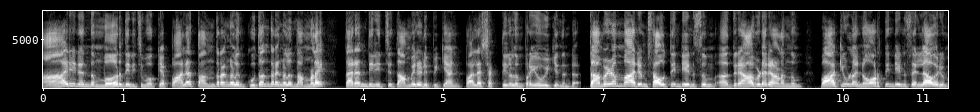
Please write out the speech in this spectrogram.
ആര്യനെന്നും വേർതിരിച്ചുമൊക്കെ പല തന്ത്രങ്ങളും കുതന്ത്രങ്ങളും നമ്മളെ തരംതിരിച്ച് തമ്മിലടിപ്പിക്കാൻ പല ശക്തികളും പ്രയോഗിക്കുന്നുണ്ട്. തമിഴന്മാരും സൗത്ത് ഇന്ത്യൻസും ദ്രാവിഡരാണെന്നും ബാക്കിയുള്ള നോർത്ത് ഇന്ത്യൻസ് എല്ലാവരും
